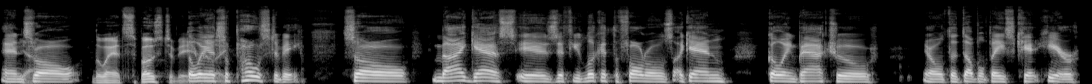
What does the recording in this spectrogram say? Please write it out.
And yeah. so the way it's supposed to be, the way really. it's supposed to be. So my guess is if you look at the photos again, going back to you know, the double bass kit here,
